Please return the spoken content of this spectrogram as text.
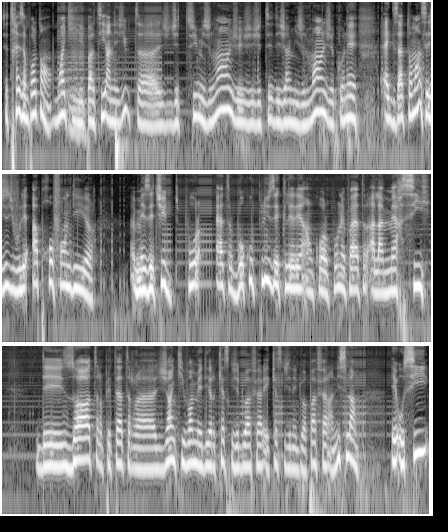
C'est très important. Moi qui suis mhm. parti en Égypte, euh, je suis musulman, j'étais déjà musulman, je connais exactement, c'est juste que je voulais approfondir mes études pour être beaucoup plus éclairé encore, pour ne pas être à la merci des autres, peut-être euh, gens qui vont me dire qu'est-ce que je dois faire et qu'est-ce que je ne dois pas faire en islam. Et aussi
